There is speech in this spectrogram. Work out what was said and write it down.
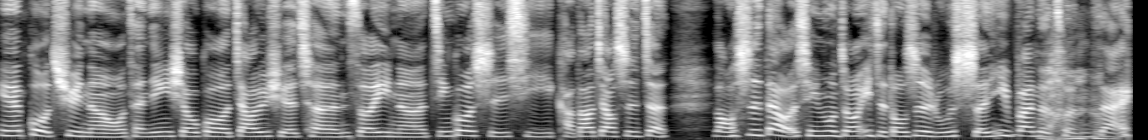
因为过去呢，我曾经修过教育学程，所以呢，经过实习考到教师证，老师在我心目中一直都是如神一般的存。在，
